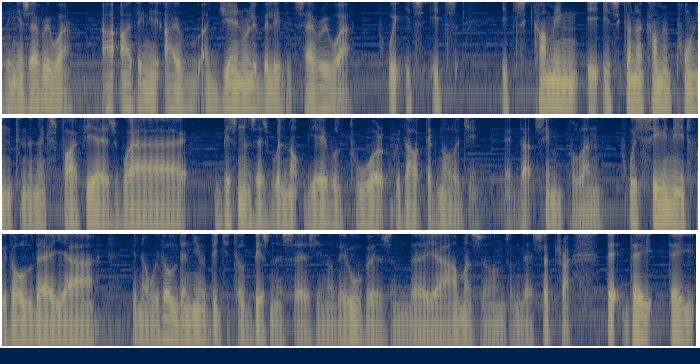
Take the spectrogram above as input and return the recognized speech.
think it's everywhere. I, I think I, I genuinely believe it's everywhere. We, it's it's it's coming. It's going to come a point in the next five years where businesses will not be able to work without technology. Eh, that simple. And we're seeing it with all the uh, you know, with all the new digital businesses, you know, the Ubers and the uh, Amazons and etc. They, they, they,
